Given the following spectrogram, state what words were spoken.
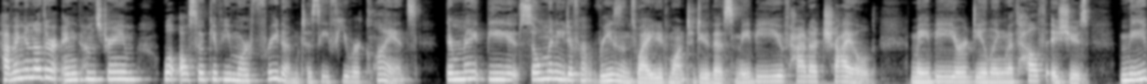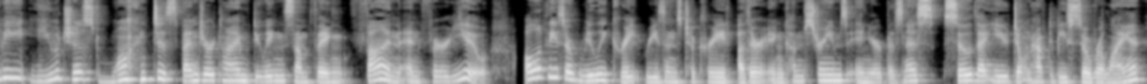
Having another income stream will also give you more freedom to see fewer clients. There might be so many different reasons why you'd want to do this. Maybe you've had a child, maybe you're dealing with health issues. Maybe you just want to spend your time doing something fun and for you. All of these are really great reasons to create other income streams in your business so that you don't have to be so reliant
